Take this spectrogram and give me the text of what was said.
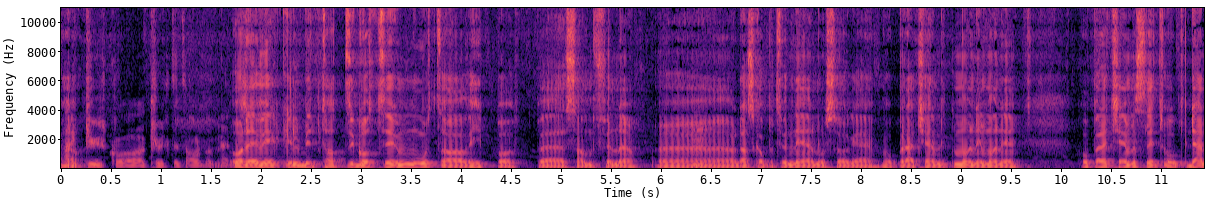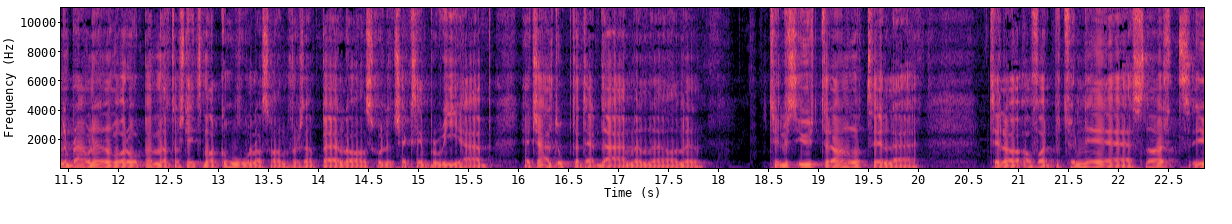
Herregud, hvor kult dette albumet er. Og det er virkelig blitt tatt godt imot av hiphop-samfunnet. Uh, og De skal på turné nå, så jeg. Håper de tjener litt money, money. Håper de kommer seg litt opp. Danny Brown har vært åpen med at han sliter med alkohol og sånn, for eksempel, og han skulle sjekkes inn på rehab. Jeg er ikke helt oppdatert der, men eh, han er tydeligvis ute da nå til, eh, til å, å få det på turné snart i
